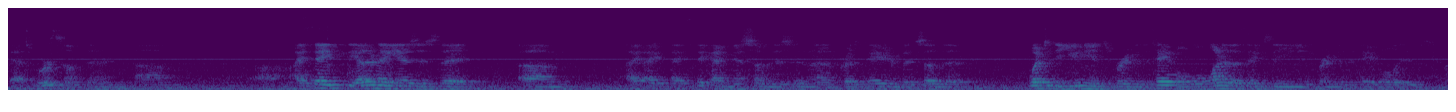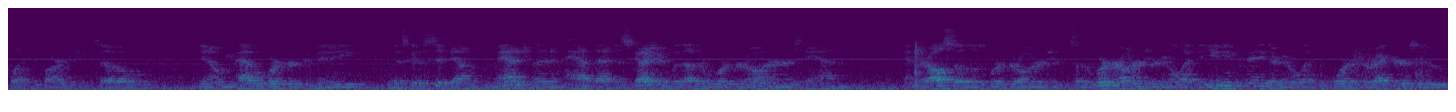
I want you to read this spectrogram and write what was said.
that's worth something, think the other thing is, is that, um, I, I, I think I missed some of this in the presentation, but so the, what do the unions bring to the table? Well, one of the things the unions bring to the table is collective bargaining. So, you know, you have a worker committee that's gonna sit down with the management and have that discussion with other worker owners and, and they're also, those worker owners, so the worker owners are gonna elect the union committee, they're gonna elect the board of directors who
